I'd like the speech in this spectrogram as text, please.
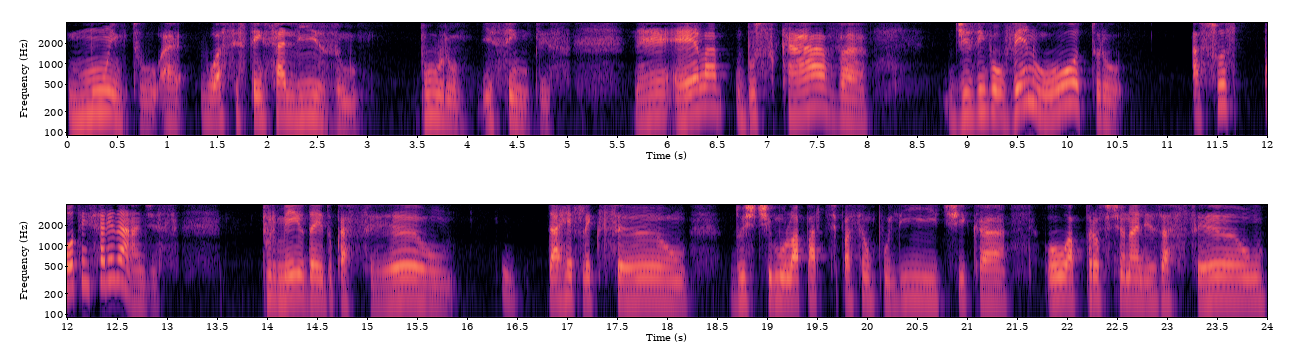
muito é, o assistencialismo puro e simples. Né? Ela buscava desenvolver no outro as suas potencialidades por meio da educação, da reflexão, do estímulo à participação política ou à profissionalização.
